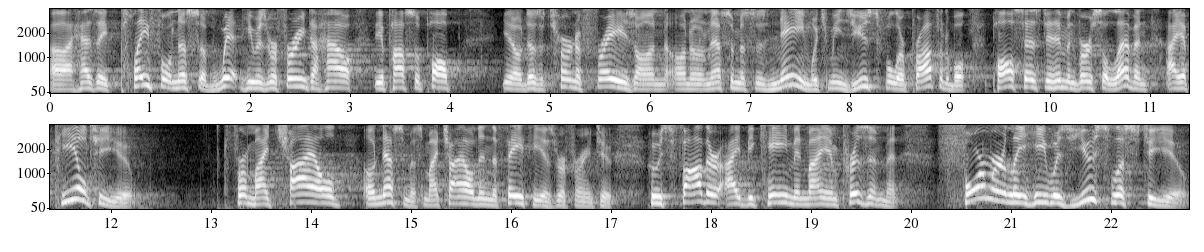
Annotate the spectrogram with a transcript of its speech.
uh, has a playfulness of wit, he was referring to how the Apostle Paul you know, does a turn of phrase on, on Onesimus's name, which means useful or profitable. Paul says to him in verse 11, I appeal to you for my child Onesimus, my child in the faith he is referring to, whose father I became in my imprisonment. Formerly he was useless to you,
